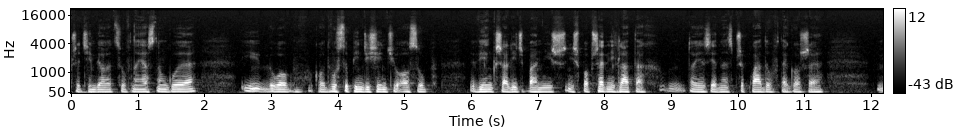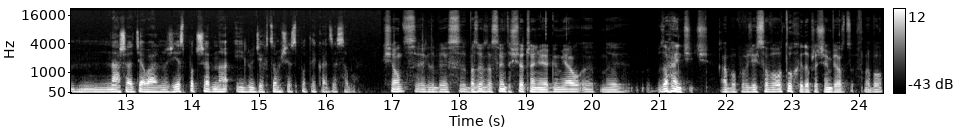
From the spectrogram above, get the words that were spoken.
przedsiębiorców na Jasną Górę i było około 250 osób, większa liczba niż, niż w poprzednich latach. To jest jeden z przykładów tego, że mm, nasza działalność jest potrzebna i ludzie chcą się spotykać ze sobą. Ksiądz, gdyby bazując na swoim doświadczeniu, jakby miał e, e, zachęcić albo powiedzieć słowo otuchy do przedsiębiorców, no bo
